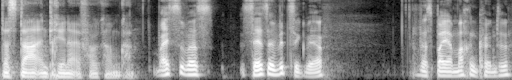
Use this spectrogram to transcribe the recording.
dass da ein Trainer Erfolg haben kann. Weißt du, was sehr, sehr witzig wäre? Was Bayern machen könnte?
